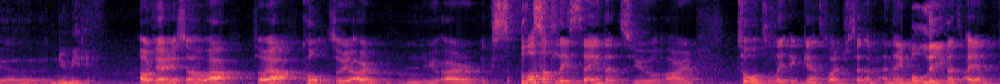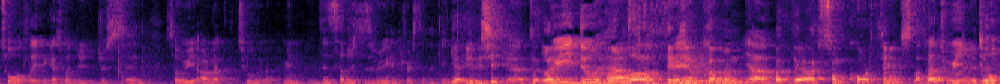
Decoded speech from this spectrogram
uh, Numidia. Okay, so yeah, so yeah, cool. So you are you are explicitly saying that you are totally against what I just said, and and I believe that I am totally against what you just said. So we are like two. I mean, this subject is very interesting. I think. Yeah, you see, Uh, like, we do have a lot of things in common. Yeah, but there are some core things that but we really different.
